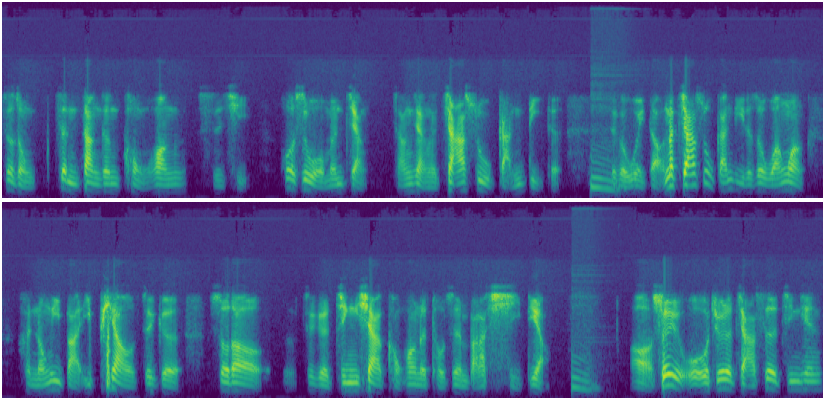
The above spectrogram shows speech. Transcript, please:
这种震荡跟恐慌时期，或是我们讲常讲的加速赶底的这个味道。那加速赶底的时候，往往很容易把一票这个受到这个惊吓恐慌的投资人把它洗掉。嗯，哦，所以我我觉得假设今天。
